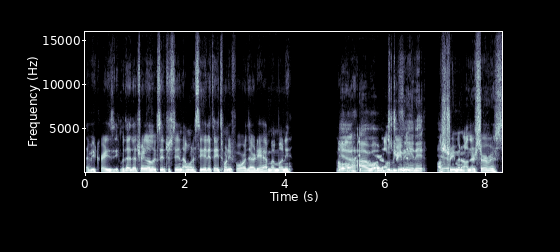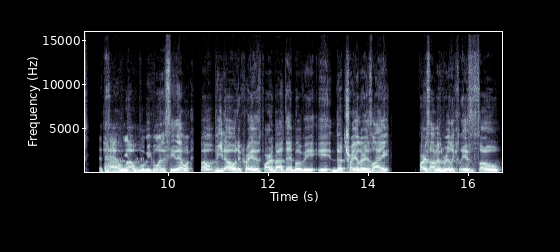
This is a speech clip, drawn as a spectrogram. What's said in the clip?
that'd be crazy but that, that trailer looks interesting i want to see it it's a24 they already have my money yeah, I'll I will. I'll stream it. seeing it. I'll Yeah. stream it on their service. that they have. I, I will be going to see that one. But you know, the craziest part about that movie, it, the trailer is like, first off, it's really it's so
